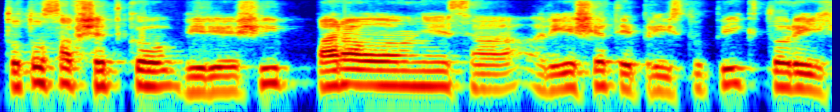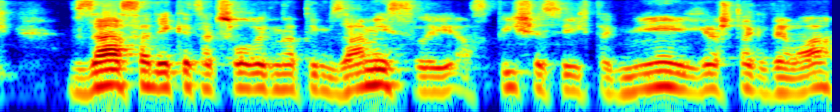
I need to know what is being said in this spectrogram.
Toto sa všetko vyrieši. Paralelne sa riešia tie prístupy, ktorých v zásade, keď sa človek nad tým zamyslí a spíše si ich, tak nie je ich až tak veľa.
